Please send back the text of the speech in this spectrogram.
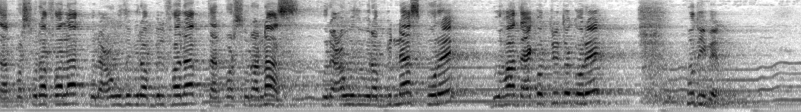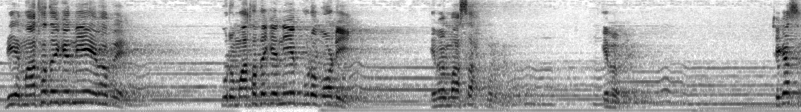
তারপর সুরা ফালাক, কুল আউযু বিরাব্বিল ফালাক, তারপর সুরা নাস, কুল আউযু বিরাব্বিন নাস করে দু হাত একত্রিত করে ফু দিবেন। দিয়ে মাথা থেকে নিয়ে এভাবে, পুরো মাথা থেকে নিয়ে পুরো বডি এভাবে মাসাহ করবেন এভাবে। ঠিক আছে?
